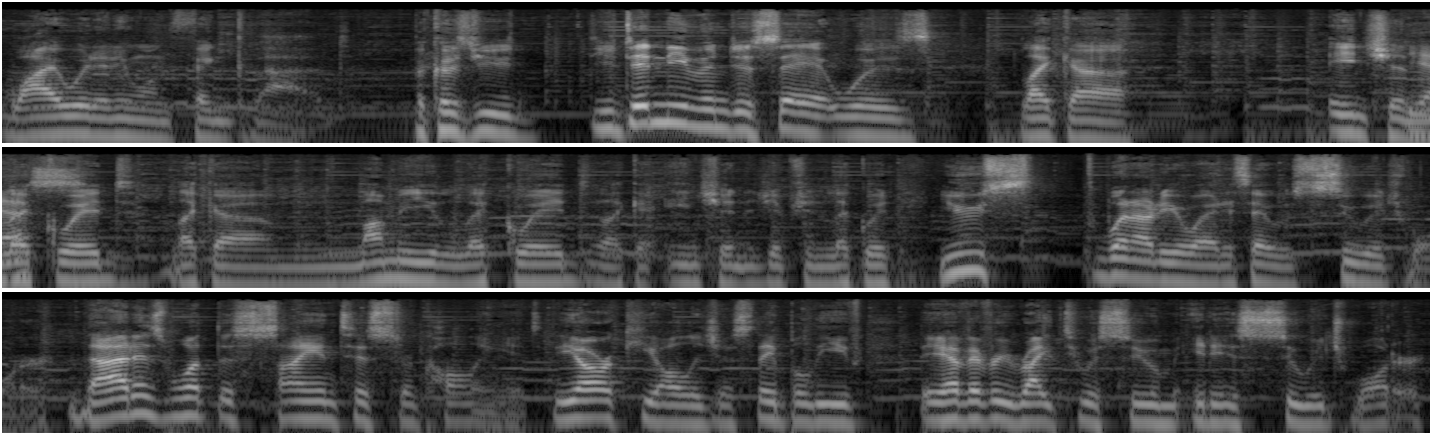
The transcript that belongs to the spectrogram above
Why would anyone think that? Because you you didn't even just say it was like a ancient Yes. liquid, like a mummy liquid, like an ancient Egyptian liquid. You went out of your way to say it was sewage water. That is what the scientists are calling it. The archaeologists, they believe they have every right to assume it is sewage water.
